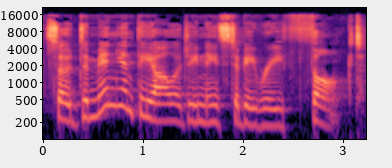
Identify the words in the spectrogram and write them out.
So, dominion theology needs to be rethunked.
